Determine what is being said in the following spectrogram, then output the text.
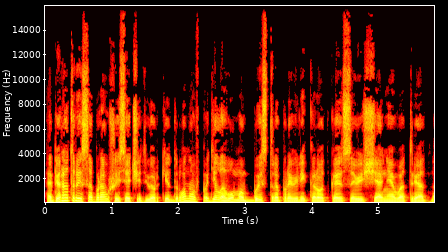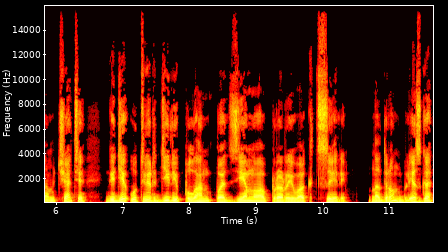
Операторы собравшиеся четверки дронов по-деловому быстро провели короткое совещание в отрядном чате, где утвердили план подземного прорыва к цели. На дрон «Блеска»,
